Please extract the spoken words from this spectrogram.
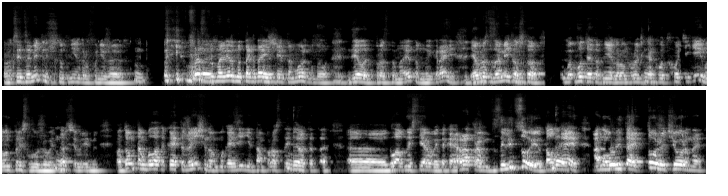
А вы, кстати, заметили, что тут негров унижают? Просто, наверное, тогда еще это можно было делать просто на этом, на экране. Я просто заметил, что вот этот негр, он вроде как вот хоть и гей, но он прислуживает, да, все время. Потом там была какая-то женщина в магазине, там просто идет эта э, главная стерва и такая, рад прям за лицо ее толкает, она улетает, тоже черная.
